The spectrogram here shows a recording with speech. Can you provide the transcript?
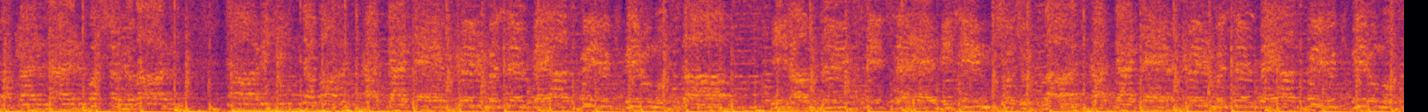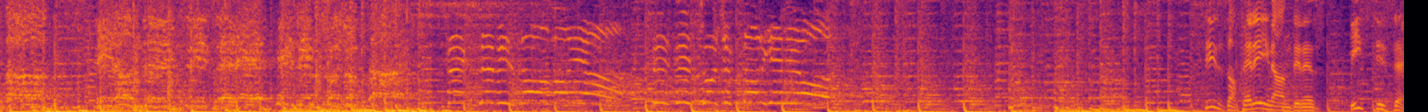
zaferler başarılar Tarihinde var kalplerde kırmızı beyaz büyük bir umutla İnandık sizlere bizim çocuklar Kalplerde kırmızı beyaz büyük bir zafere inandınız, biz size.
